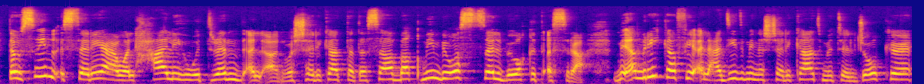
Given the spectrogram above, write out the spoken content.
التوصيل السريع والحالي هو ترند الآن والشركات تتسابق. مين بيوصل بوقت أسرع؟ بأمريكا في العديد من الشركات مثل جوكر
